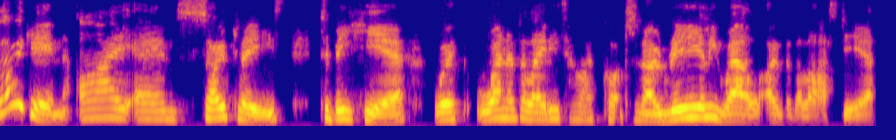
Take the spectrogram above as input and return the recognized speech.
Hello again. I am so pleased to be here with one of the ladies who I've got to know really well over the last year,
